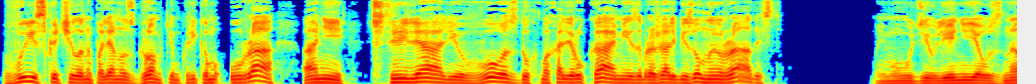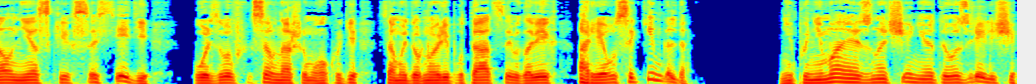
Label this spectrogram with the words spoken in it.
выскочила на поляну с громким криком «Ура!». Они стреляли в воздух, махали руками, изображали безумную радость. Моему удивлению, я узнал нескольких соседей, пользовавшихся в нашем округе самой дурной репутацией во главе их Ареуса Кингольда. Не понимая значения этого зрелища,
